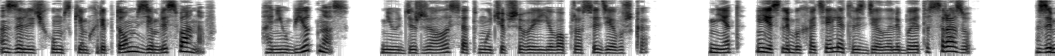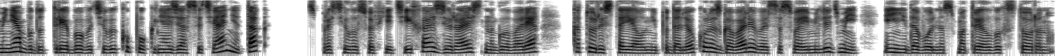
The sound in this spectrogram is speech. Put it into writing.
За Личхумским хребтом земли сванов. Они убьют нас?» Не удержалась от мучившего ее вопроса девушка. «Нет, если бы хотели, то сделали бы это сразу. За меня будут требовать выкуп у князя Сатиани, так?» — спросила Софья тихо, озираясь на главаря, который стоял неподалеку, разговаривая со своими людьми, и недовольно смотрел в их сторону.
